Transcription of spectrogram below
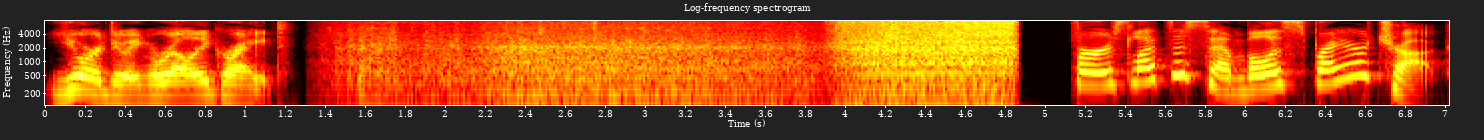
You're doing really great. First, let's assemble a sprayer truck.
